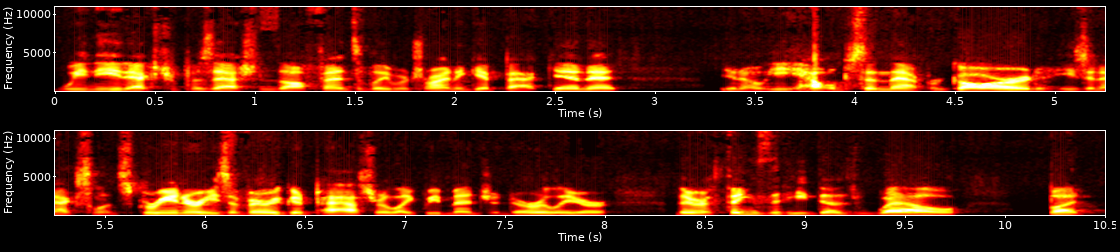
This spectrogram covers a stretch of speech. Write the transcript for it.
we need extra possessions offensively. We're trying to get back in it. You know, he helps in that regard. He's an excellent screener. He's a very good passer, like we mentioned earlier. There are things that he does well, but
